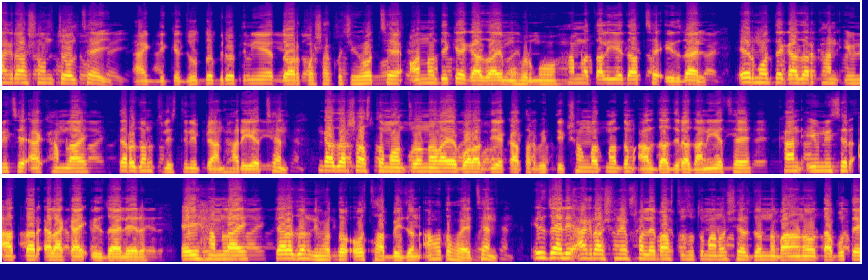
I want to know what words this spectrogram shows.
আগ্রাসন চলছেই। একদিকে যুদ্ধবিরতি নিয়ে দর কষাকষি হচ্ছে অন্যদিকে গাজায় মুহুর্মুহু হামলা চালিয়ে যাচ্ছে ইসরায়েল। এর মধ্যে গাজার খান ইউনিসে এক হামলায় তেরো জন ফিলিস্তিনি প্রাণ হারিয়েছেন। গাজার স্বাস্থ্য মন্ত্রণালয়ের বরাদ দিয়ে কাতার ভিত্তিক সংবাদ মাধ্যম আল জাজিরা জানিয়েছে, খান ইউনিসের আত্মার এলাকায় ইসরায়েলের এই হামলায় তেরো জন নিহত ও ছাব্বিশ জন আহত হয়েছেন। ইসরায়েলি আগ্রাসনের ফলে বাস্তুচ্যুত মানুষের জন্য বানানো তাবুতে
